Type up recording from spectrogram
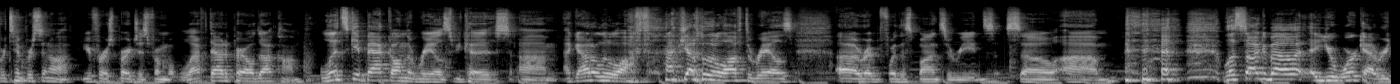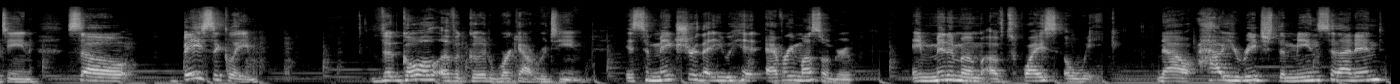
for 10% off your first purchase from leftoutapparel.com. Let's get back on the rails because um, I got a little off I got a little off the rails uh, right before the sponsor reads. So um, let's talk about your workout routine. So basically, the goal of a good workout routine is to make sure that you hit every muscle group a minimum of twice a week. Now, how you reach the means to that end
